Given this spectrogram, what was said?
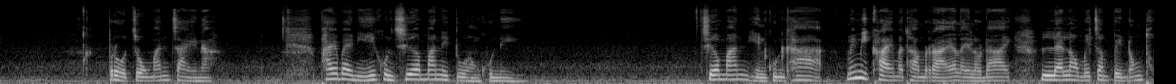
ษโปรดจงมั่นใจนะ ไพ่ใบนี้ให้คุณเชื่อมั่นในตัวของคุณเอง เชื่อมั่นเห็นคุณค่า ไม่มีใครมาทำร้ายอะไรเราได้ และเราไม่จำเป็นต้องท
